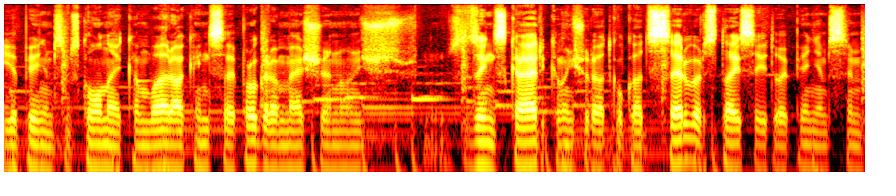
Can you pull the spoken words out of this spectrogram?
Ja pieņemsim skolniekam vairāk interesē programmēšana, un viņš zina skaidri, ka viņš varētu kaut kādus serverus taisīt, vai pieņemsim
